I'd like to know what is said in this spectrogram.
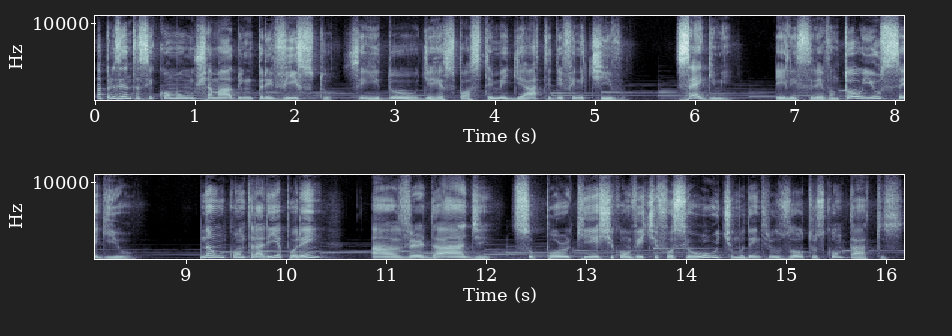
apresenta-se como um chamado imprevisto, seguido de resposta imediata e definitiva. Segue-me. Ele se levantou e o seguiu. Não contraria, porém, a verdade supor que este convite fosse o último dentre os outros contatos.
